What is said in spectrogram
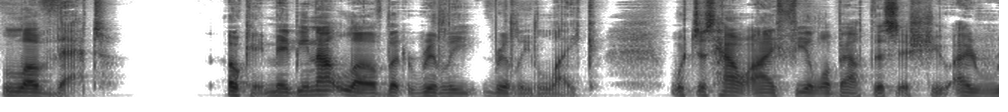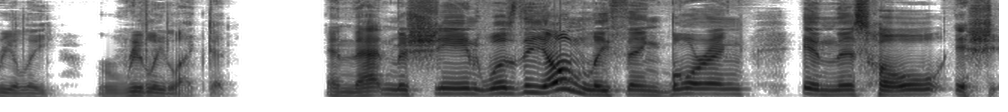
love that? Okay, maybe not love, but really, really like, which is how I feel about this issue. I really, really liked it and that machine was the only thing boring in this whole issue.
